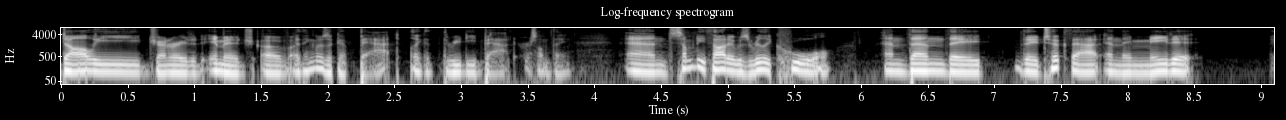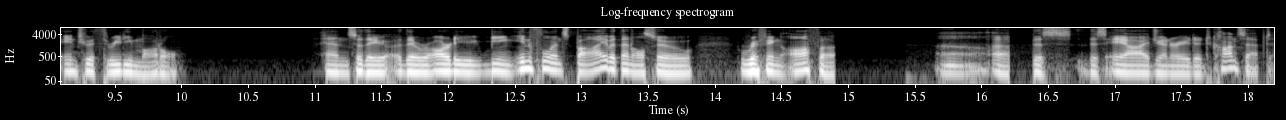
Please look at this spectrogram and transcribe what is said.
DALL-E generated image of I think it was like a bat, like a 3D bat or something, and somebody thought it was really cool, and then they they took that and they made it into a 3D model, and so they they were already being influenced by, but then also riffing off of uh, uh, this this AI generated concept.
